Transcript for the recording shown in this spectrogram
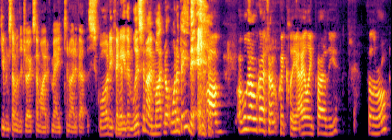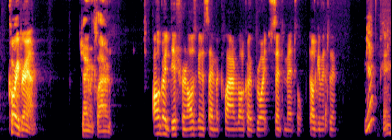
given some of the jokes I might have made tonight about the squad, if any of them listen, I might not want to be there. um, we'll go. We'll go through it quickly. A League Player of the Year for the Roar. Corey Brown, Jamie Maclaren. I'll go different. I was going to say Maclaren, but I'll go Bright. Sentimental. I'll give it to him. yeah, Okay.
